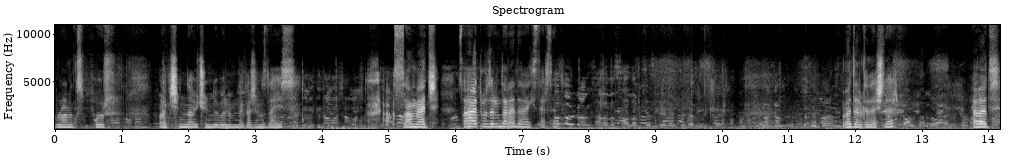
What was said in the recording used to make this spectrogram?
Bulanık Spor maçında 3. bölümde karşınızdayız. Samet, Samet bu durumda ne demek istersin? Evet arkadaşlar. Evet.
